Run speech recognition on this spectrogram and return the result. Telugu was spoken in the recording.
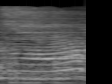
Come on.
